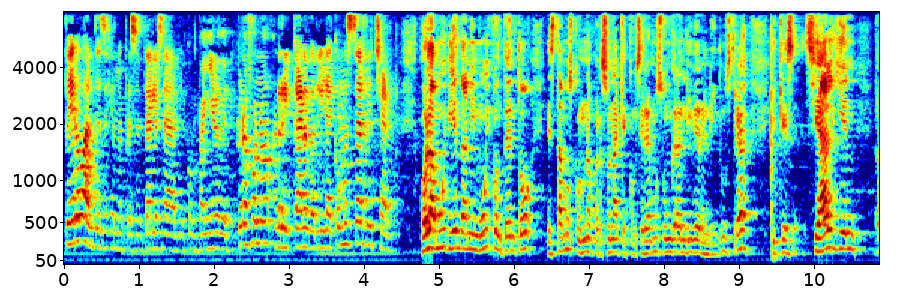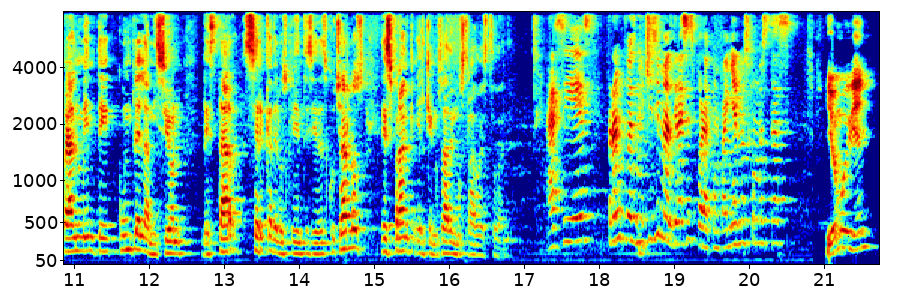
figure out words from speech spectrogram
pero antes déjenme presentarles a mi compañero de micrófono, Ricardo Lira. ¿Cómo estás, Richard? Hola, muy bien, Dani, muy contento. Estamos con una persona que consideramos un gran líder en la industria y que si alguien realmente cumple la misión de estar cerca de los clientes y de escucharlos, es Frank el que nos ha demostrado esto, Dani. Así es. Frank, pues muchísimas gracias por acompañarnos. ¿Cómo estás? Yo muy bien,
